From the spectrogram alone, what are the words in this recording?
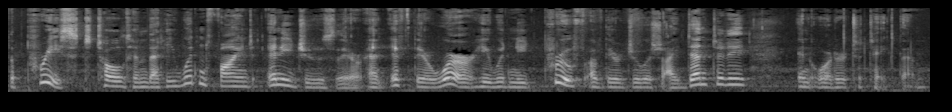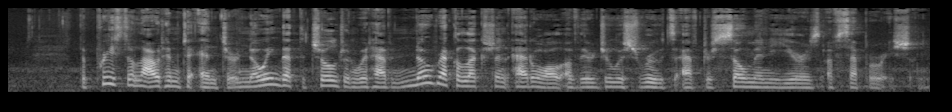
the priest told him that he wouldn't find any Jews there, and if there were, he would need proof of their Jewish identity in order to take them. The priest allowed him to enter, knowing that the children would have no recollection at all of their Jewish roots after so many years of separation.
